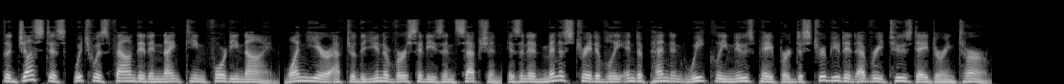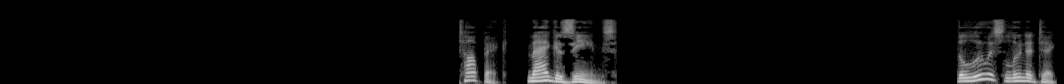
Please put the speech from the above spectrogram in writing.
The Justice, which was founded in 1949 one year after the university's inception is an administratively independent weekly newspaper distributed every Tuesday during term. Magazines The Lewis Lunatic,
